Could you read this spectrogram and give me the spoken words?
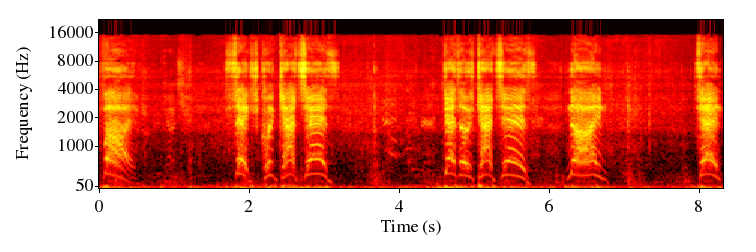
Five. Six. Quick catches. Get those catches. Nine. Ten.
